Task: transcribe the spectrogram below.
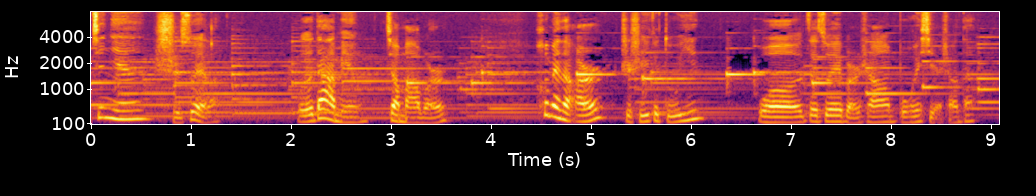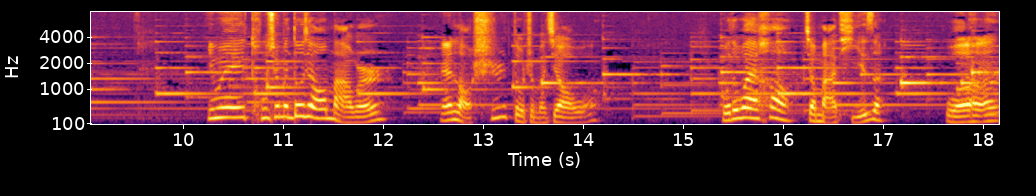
今年十岁了，我的大名叫马文儿。后面的儿只是一个读音，我在作业本上不会写上它，因为同学们都叫我马文，连老师都这么叫我。我的外号叫马蹄子，我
